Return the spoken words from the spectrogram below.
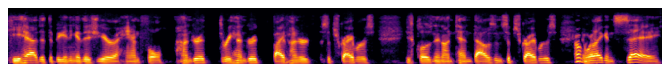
He had at the beginning of this year a handful 100, 300, 500 subscribers. He's closing in on 10,000 subscribers. Oh. And what I can say,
